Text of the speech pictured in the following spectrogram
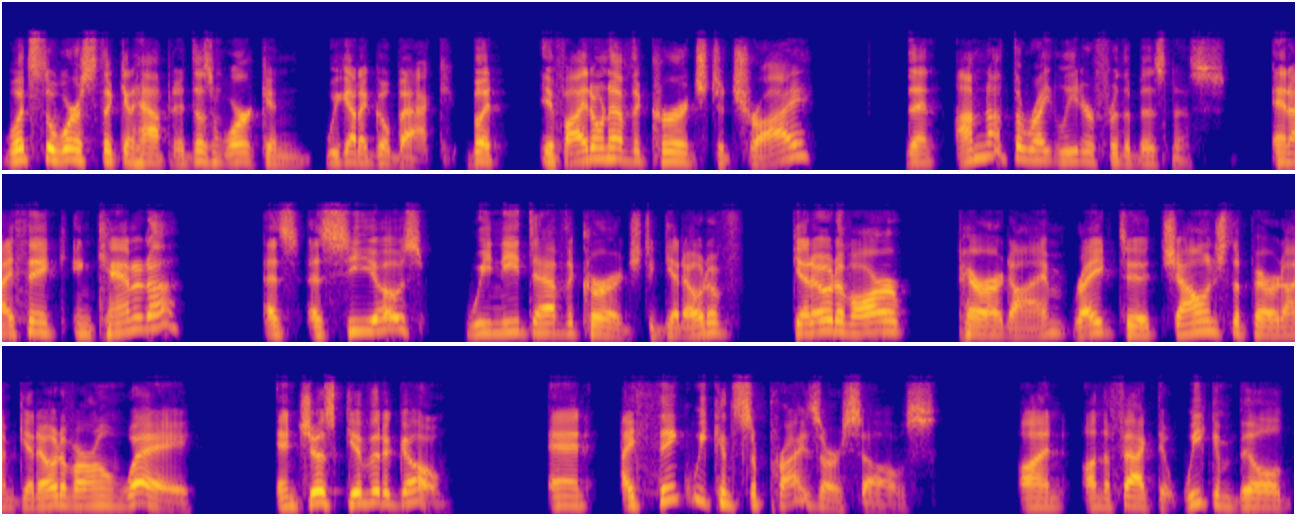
what's the worst that can happen? It doesn't work and we got to go back. But if I don't have the courage to try, then I'm not the right leader for the business. And I think in Canada, as as CEOs, we need to have the courage to get out of get out of our paradigm, right? To challenge the paradigm, get out of our own way and just give it a go. And I think we can surprise ourselves on on the fact that we can build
